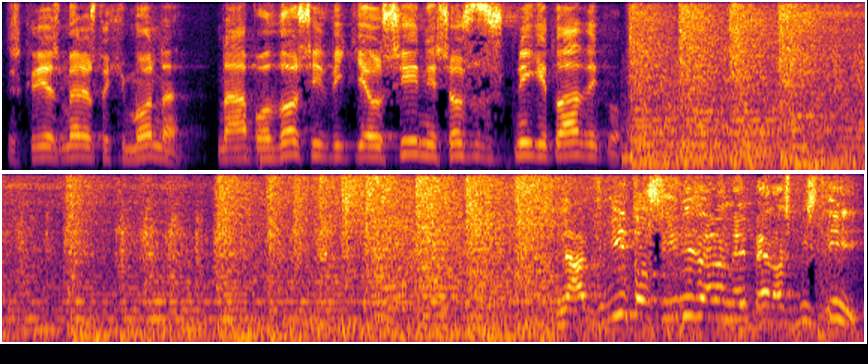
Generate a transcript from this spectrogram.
τις κρύες μέρες το χειμώνα, να αποδώσει δικαιοσύνη σε όσους τους πνίγει το άδικο. Να βγει το ΣΥΡΙΖΑ να με υπερασπιστεί.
